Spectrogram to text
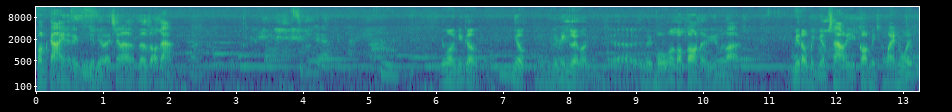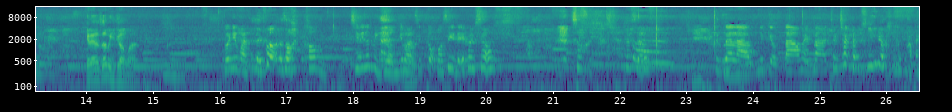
con cái thì cái điều đấy sẽ là rất là rõ ràng Ừ. đúng không những kiểu những kiểu những người mà ờ, người bố mà có con rồi nhưng mà biết đâu mình làm sao thì con mình không ai nuôi Đúng, đúng. cái đấy rất bình thường mà Ừ. Thôi nhưng mà lấy vợ được rồi không suy nghĩ rất bình thường nhưng mà Ừ. cậu có suy nghĩ đấy hơi sớm sớm hơi sớm thực ra là như kiểu tao hay ba chưa chắc đã nghĩ được như vậy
